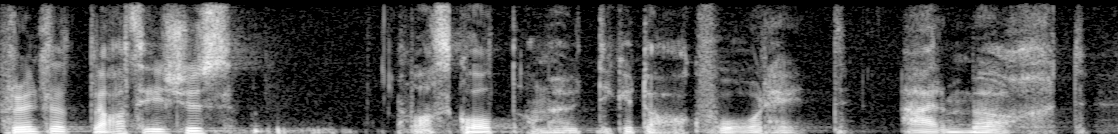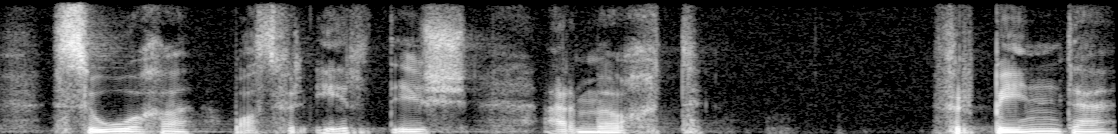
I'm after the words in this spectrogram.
Freunde, das ist es, was Gott am heutigen Tag vorhat. Er möchte suchen, was verirrt ist. Er möchte verbinden.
